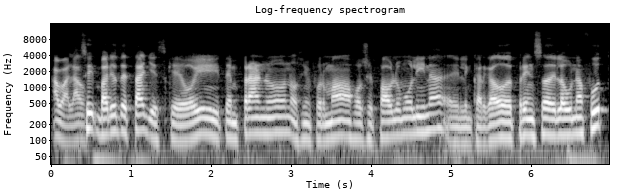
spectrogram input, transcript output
avalado. sí, varios detalles que hoy temprano nos informaba José Pablo Molina, el encargado de prensa de la UNAFUT.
